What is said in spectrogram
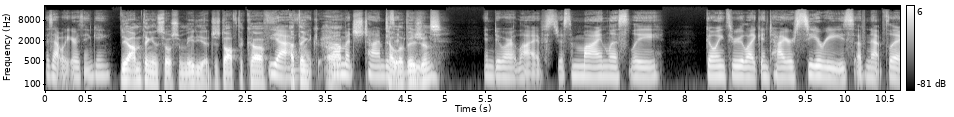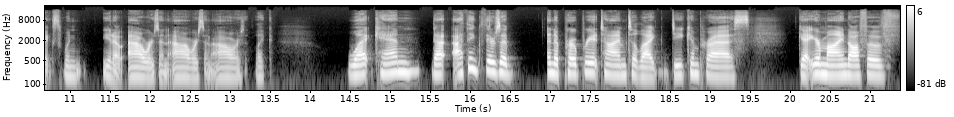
Is that what you're thinking? Yeah, I'm thinking social media, just off the cuff. Yeah. I think like, how uh, much time does television. it eat into our lives? Just mindlessly going through like entire series of Netflix when, you know, hours and hours and hours. Like what can that I think there's a an appropriate time to like decompress, get your mind off of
